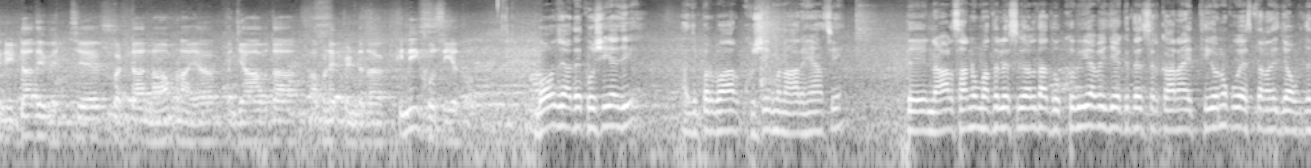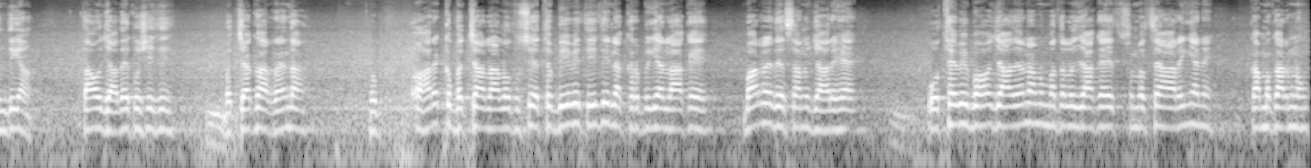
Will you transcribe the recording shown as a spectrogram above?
ਕੈਨੇਡਾ ਦੇ ਵਿੱਚ ਵੱਡਾ ਨਾਮ ਬਣਾਇਆ। ਪੰਜਾਬ ਦਾ ਆਪਣੇ ਪਿੰਡ ਦਾ। ਕਿੰਨੀ ਖੁਸ਼ੀ ਹੈ ਤੁਹਾਨੂੰ? ਬਹੁਤ ਜ਼ਿਆਦਾ ਖੁਸ਼ੀ ਹੈ ਜੀ। ਅੱਜ ਪਰਿਵਾਰ ਖੁਸ਼ੀ ਮਨਾ ਰਹੇ ਹਾਂ ਅਸੀਂ ਤੇ ਨਾਲ ਸਾਨੂੰ ਮਤਲਬ ਇਸ ਗੱਲ ਦਾ ਦੁੱਖ ਵੀ ਆ ਵੀ ਜੇ ਕਿਤੇ ਸਰਕਾਰਾਂ ਇੱਥੇ ਉਹਨੂੰ ਕੋਈ ਇਸ ਤਰ੍ਹਾਂ ਦੀ ਜੌਬ ਦਿੰਦੀਆਂ ਤਾਂ ਉਹ ਜ਼ਿਆਦਾ ਖੁਸ਼ੀ ਸੀ। ਬੱਚਾ ਘਰ ਰਹਿੰਦਾ। ਹਰ ਇੱਕ ਬੱਚਾ ਲਾ ਲਓ ਤੁਸੀਂ ਇੱਥੇ 20 30 30 ਲੱਖ ਰੁਪਈਆ ਲਾ ਕੇ ਬਾਹਰਲੇ ਦੇਸ਼ਾਂ ਨੂੰ ਜਾ ਰਿਹਾ ਹੈ। ਉੱਥੇ ਵੀ ਬਹੁਤ ਜ਼ਿਆਦਾ ਉਹਨਾਂ ਨੂੰ ਮਤਲਬ ਜਾ ਕੇ ਸਮੱਸਿਆ ਆ ਰਹੀਆਂ ਨੇ ਕੰਮ ਕਰਨ ਨੂੰ।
